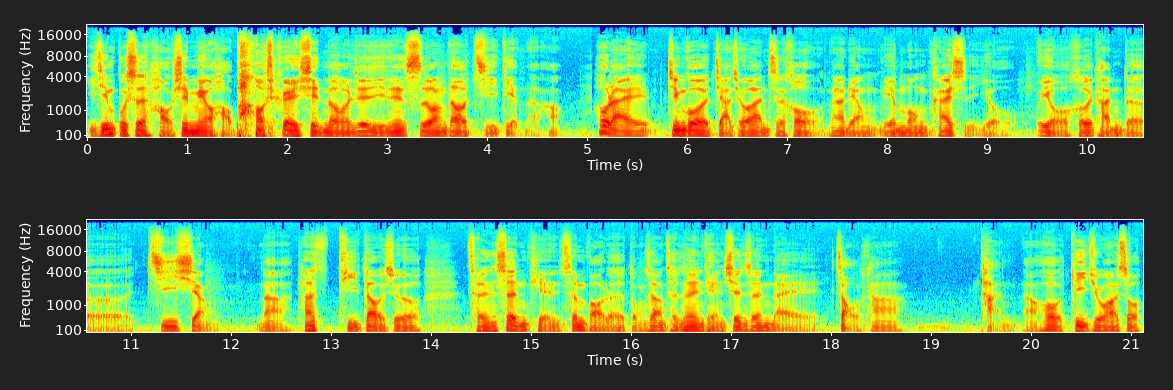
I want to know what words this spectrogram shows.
已经不是好心没有好报就可以形容，我就已经失望到极点了哈。后来经过假球案之后，那两联盟开始有有和谈的迹象。那他提到说，陈胜田森宝的董事长陈胜田先生来找他。谈，然后第一句话说：“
